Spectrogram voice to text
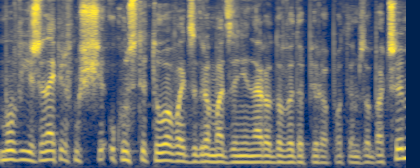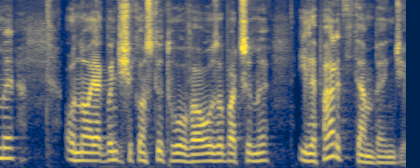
Mówi, że najpierw musi się ukonstytuować Zgromadzenie Narodowe, dopiero potem zobaczymy. Ono, jak będzie się konstytuowało, zobaczymy, ile partii tam będzie.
